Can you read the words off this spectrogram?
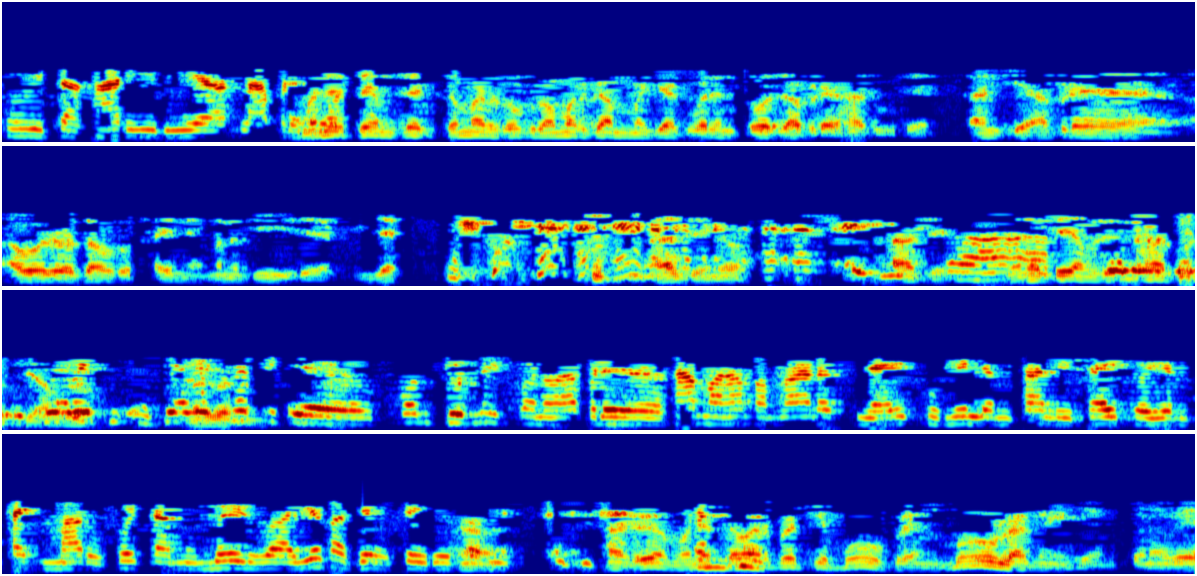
સુવિધા સારી રહીએ એટલે મને આપણે તો એમ છે તમારો છોકરો અમારા ગામમાં જ્યાંક વરે તો જ આપણે સારું છે કારણ કે આપણે આવરો દાવરો થાય ને મને બી છે સમજાય? હાજી, હો. હાજી. મને તો એમ છે કે હા, તો ત્યાં ક્યારેક નથી કે પંચુર નહીં પણ આપણે સામા સામા માણસ ને આખું મિલન ખાલી થાય તો એમ થાય મારું પોતાનું મેળવા એના છે કઈ હવે મને તમારા પ્રત્યે બહુ પ્રેમ બહુ લાગણી છે પણ હવે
